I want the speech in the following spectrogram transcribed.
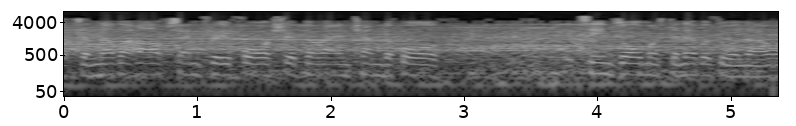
That's another half century for Shivnarine Chanderpaul. It seems almost inevitable now.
